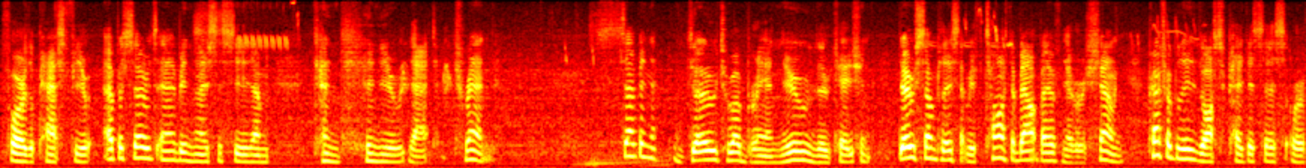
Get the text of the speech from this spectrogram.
for the past few episodes, and it'd be nice to see them continue that trend. 7. Go to a brand new location. Go someplace that we've talked about but have never shown, preferably Las Pegasus or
